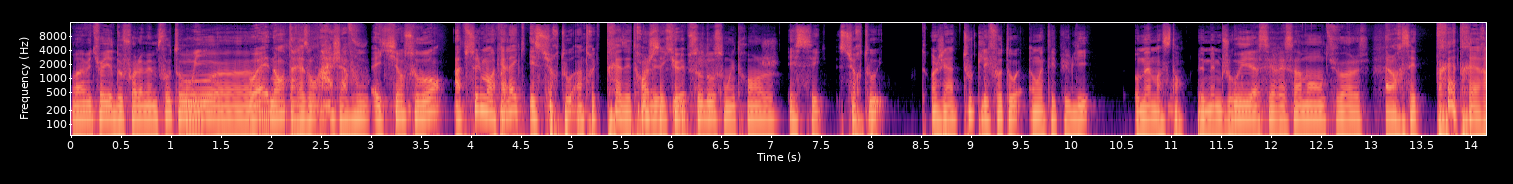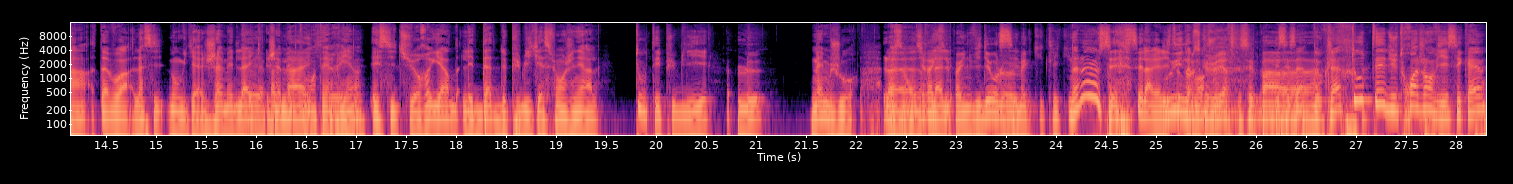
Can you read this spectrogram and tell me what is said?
Ouais, mais tu vois, il y a deux fois la même photo. Oui. euh, Ouais, non, t'as raison. Ah, j'avoue. Et qui ont souvent absolument qu'un like. Et surtout, un truc très étrange, c'est que, les pseudos sont étranges. et c'est surtout, en général, toutes les photos ont été publiées au même instant, le même jour. Oui, assez récemment, tu vois. Alors, c'est très très rare d'avoir, là, c'est- donc il y a jamais de like, jamais de, like, commentaire, et- rien. Et si tu regardes les dates de publication en général, tout est publié le même jour. Là, c'est en Euh, direct, c'est pas une vidéo, le mec qui clique. Non, non, c'est c'est la réalité. oui, non, ce que je veux dire, c'est pas. C'est ça. Donc là, tout est du 3 janvier. C'est quand même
